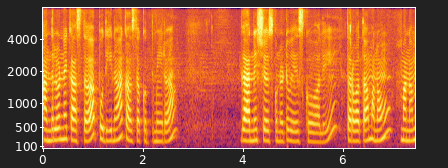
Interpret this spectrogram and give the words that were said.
అందులోనే కాస్త పుదీనా కాస్త కొత్తిమీర గార్నిష్ చేసుకున్నట్టు వేసుకోవాలి. తర్వాత మనం మనం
